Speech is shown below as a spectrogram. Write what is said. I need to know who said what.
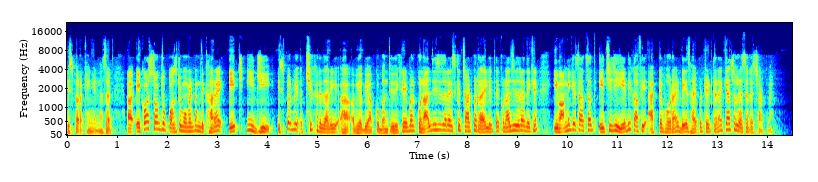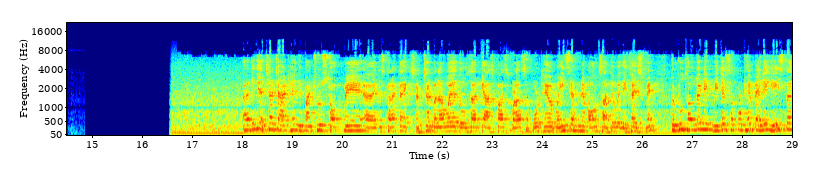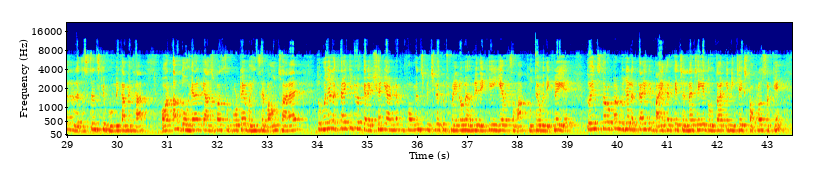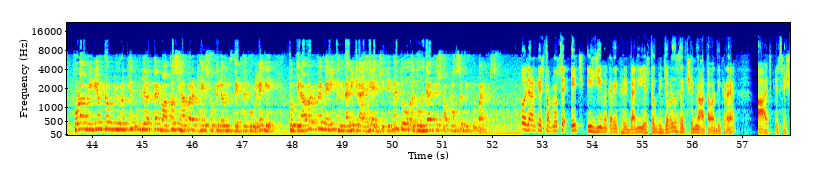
Speaker 1: इस पर रखेंगे नज़र। एक और स्टॉक जो पॉजिटिव मोमेंटम दिखा रहा है एच ई जी इस पर भी अच्छी खरीदारी अभी अभी आपको बनती हुई दिख रही है। एक बार कुणाल जी से जरा इसके चार्ट पर राय लेते हैं। कुणाल जी जरा देखें इमामी के साथ साथ एच ई जी ये भी काफ़ी एक्टिव हो रहा है डेज़ हाई पर ट्रेड कर रहा है। क्या चल रहा है सर इस चार्ट में?
Speaker 2: देखिए अच्छा चार्ट है दीपांशु स्टॉक में जिस तरह का एक स्ट्रक्चर बना हुआ है 2000 के आसपास बड़ा सपोर्ट है और वहीं से हमने बाउंस आते हुए देखा इसमें। तो 2000 एक मेजर सपोर्ट है। पहले यही स्तर रेजिस्टेंस की भूमिका में था और अब 2000 के आसपास सपोर्ट है, वहीं से बाउंस आ रहा है। तो मुझे लगता है कि जो करेक्शन या अंडर परफॉर्मेंस पिछले कुछ महीनों में हमने देखी है, ये अब समाप्त होते हुए दिख रही है। तो इन स्तरों पर मुझे लगता है कि बाय करके चलना चाहिए 2000 के नीचे एक स्टॉप लॉस रखें। थोड़ा मीडियम टर्म व्यू रखें तो मुझे लगता है वापस यहाँ पर अट्ठाईस के लेवल्स देखने को मिलेंगे। तो गिरावट में मेरी खरीदारी की राय है एचईजी में तो 2000 के स्टॉप लॉस से बिल्कुल बाय कर सकते।
Speaker 3: 2000 के स्टॉप लॉस से एच में करें खरीदारी, ये स्टॉक भी ज़बरदस्त एक्शन में आता हुआ दिख रहा है आज के सेशन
